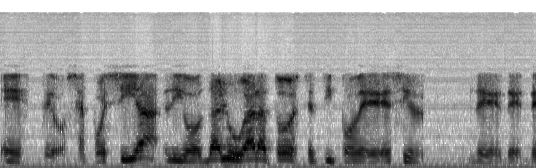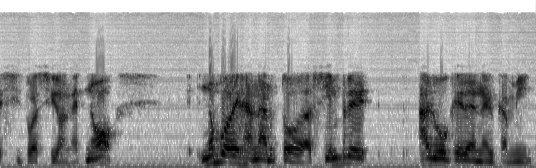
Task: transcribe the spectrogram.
este, o sea poesía, digo, da lugar a todo este tipo de, decir, de, de situaciones. No, no podés ganar todas, siempre algo queda en el camino.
